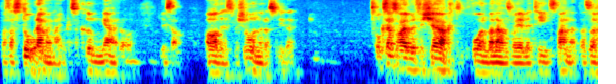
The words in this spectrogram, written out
vad stora män har gjort, alltså kungar och liksom adelspersoner och så vidare. Och sen så har jag väl försökt få en balans vad gäller tidsspannet. Alltså,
